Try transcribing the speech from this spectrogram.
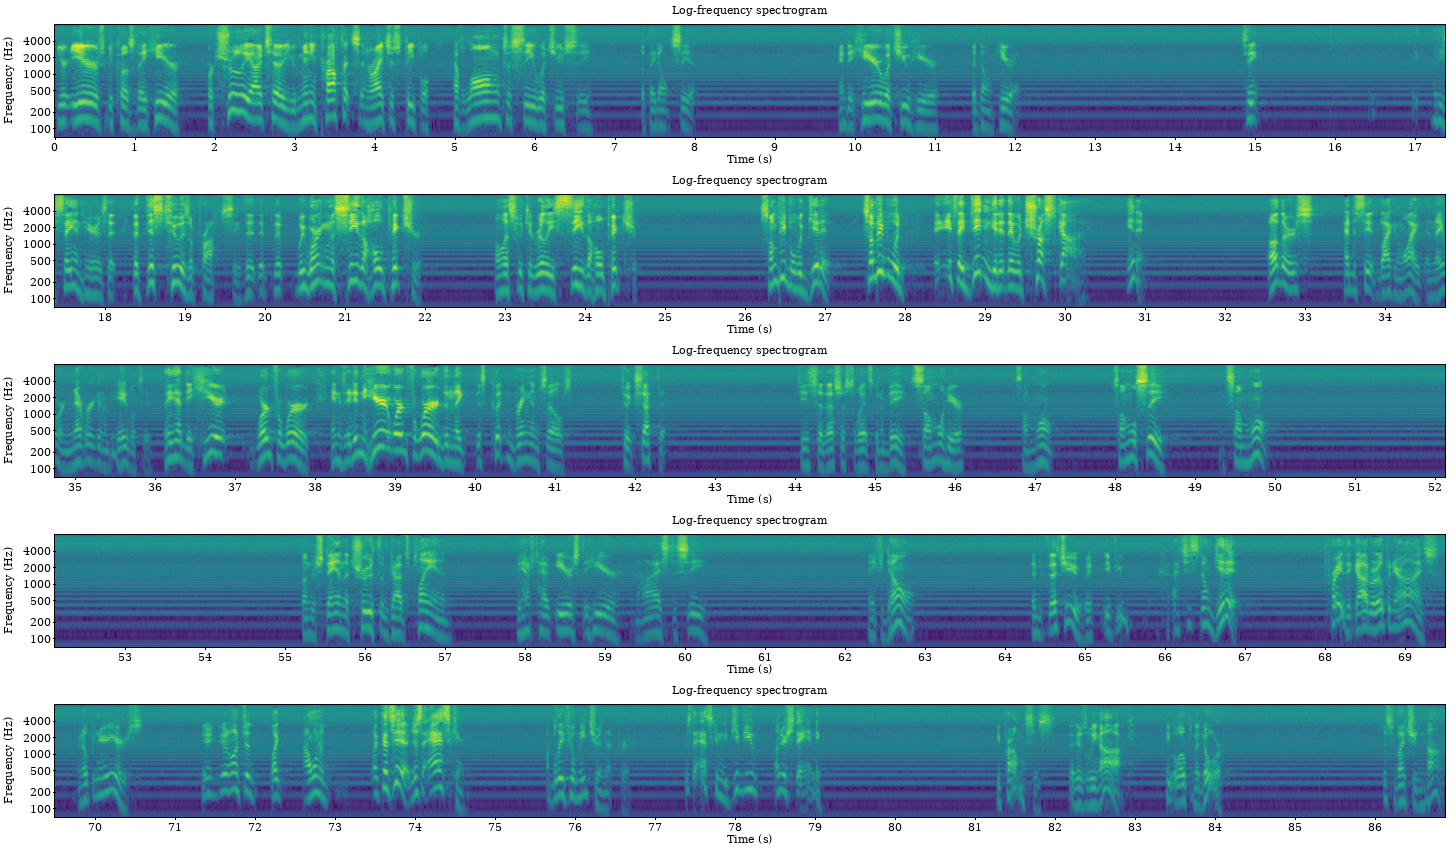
your ears because they hear. For truly I tell you, many prophets and righteous people have longed to see what you see, but they don't see it. And to hear what you hear, but don't hear it. See, what he's saying here is that, that this too is a prophecy, that, that, that we weren't going to see the whole picture unless we could really see the whole picture. Some people would get it. Some people would if they didn't get it, they would trust God in it. Others had to see it black and white, and they were never going to be able to. They had to hear it word for word. And if they didn't hear it word for word, then they just couldn't bring themselves to accept it. Jesus said, That's just the way it's going to be. Some will hear, some won't. Some will see, and some won't. To understand the truth of God's plan, we have to have ears to hear and eyes to see. And if you don't, if that's you, if, if you, I just don't get it, pray that God would open your eyes and open your ears. You don't have to, like, I want to, like, that's it. Just ask Him. I believe He'll meet you in that prayer. Just ask Him to give you understanding. He promises that as we knock, He will open the door. Just invite you to knock.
